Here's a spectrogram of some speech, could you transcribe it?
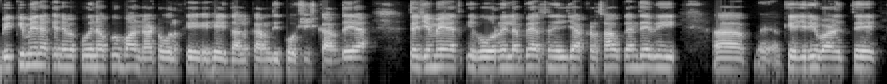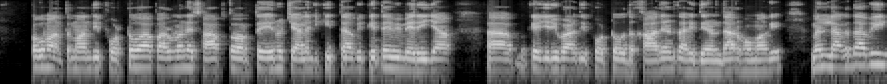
ਵੀ ਕਿਵੇਂ ਨਾ ਕਿਵੇਂ ਕੋਈ ਨਾ ਕੋਈ ਬਹਾਨਾ ਟੋਲ ਕੇ ਇਹ ਗੱਲ ਕਰਨ ਦੀ ਕੋਸ਼ਿਸ਼ ਕਰਦੇ ਆ। ਤੇ ਜਿਵੇਂ ਐਤਕੀ ਹੋਰ ਨਹੀਂ ਲੱਭਿਆ ਸੁਨੀਲ ਜਾਖੜ ਸਾਹਿਬ ਕਹਿੰਦੇ ਵੀ ਅਹ, ਕੇਜਰੀਵਾਲ ਤੇ ਭਗਵੰਤ ਮਾਨ ਦੀ ਫੋਟੋ ਆ, ਪਰ ਉਹਨਾਂ ਨੇ ਸਾਫ਼ ਤੌਰ ਤੇ ਇਹਨੂੰ ਚੈਲੰਜ ਕੀਤਾ ਵੀ ਕਿਤੇ ਵੀ ਮੇਰੀ ਜਾਂ ਕੇਜਰੀਵਾਲ ਦੀ ਫੋਟੋ ਦਿਖਾ ਦੇਣ ਤਾਂ ਅਸੀਂ ਦੇਣਦਾਰ ਹੋਵਾਂਗੇ। ਮੈਨੂੰ ਲੱਗਦਾ ਵੀ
